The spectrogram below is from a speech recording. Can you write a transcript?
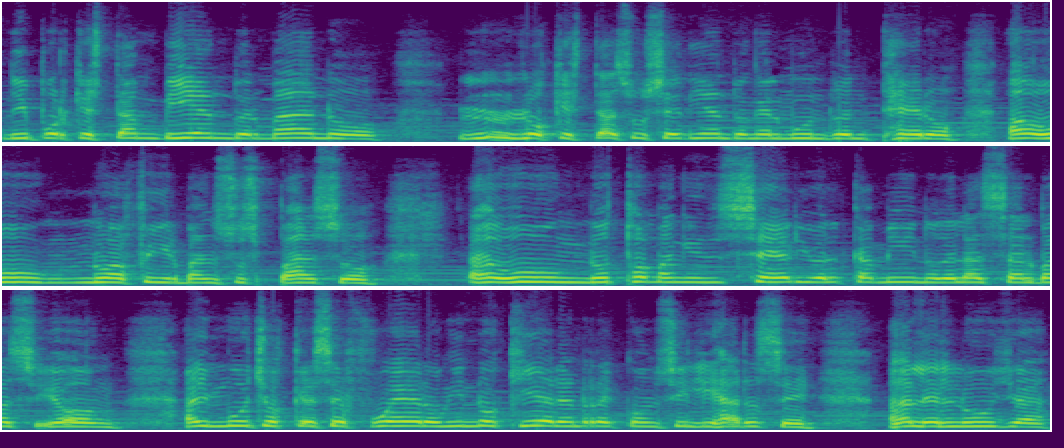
ni porque están viendo, hermano, lo que está sucediendo en el mundo entero, aún no afirman sus pasos, aún no toman en serio el camino de la salvación. Hay muchos que se fueron y no quieren reconciliarse. Aleluya.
